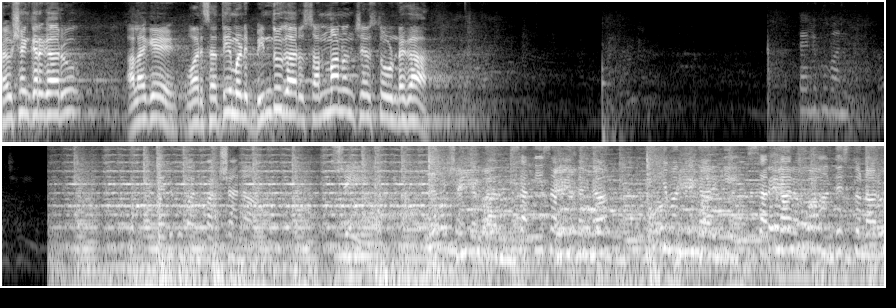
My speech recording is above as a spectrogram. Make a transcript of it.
రవిశంకర్ గారు అలాగే వారి సతీమణి బిందు గారు సన్మానం చేస్తూ ఉండగా సతీ సమేతంగా ముఖ్యమంత్రి గారికి సత్కారం అందిస్తున్నారు.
